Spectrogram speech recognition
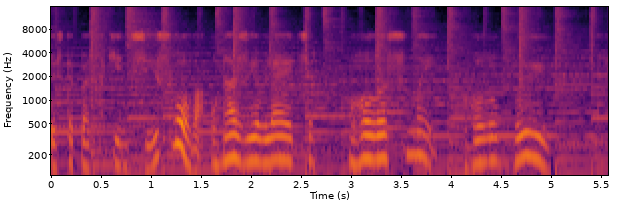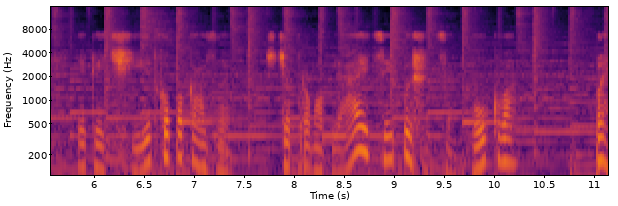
Ось тепер в кінці слова у нас з'являється голосний голуби, який чітко показує, що промовляється і пишеться буква Б.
